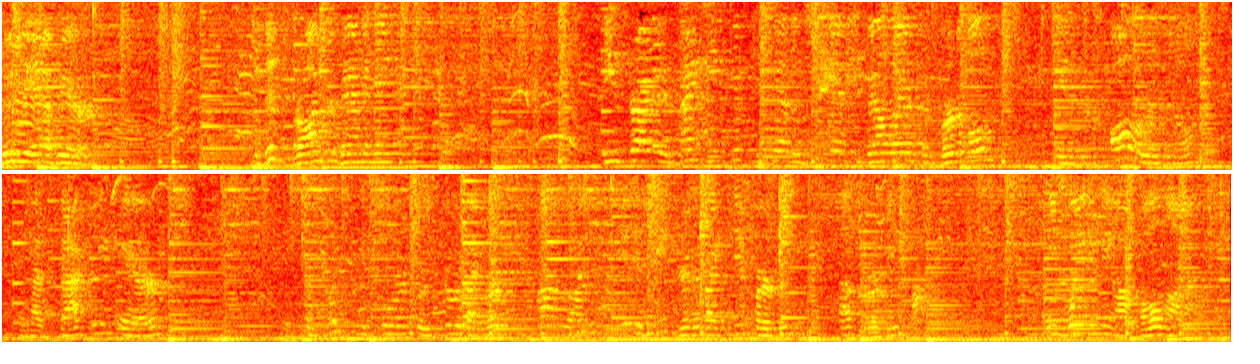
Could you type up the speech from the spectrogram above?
Who do we have here? Is this Roger Vanderman? He's driving his 1957 Chevy Bel Air convertible. It is all original. It has factory air. It's completely restored, restored by Murphy's Hot Rod. It is being driven by Tim Murphy of Murphy's Hot. He's waving me off. Hold on.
